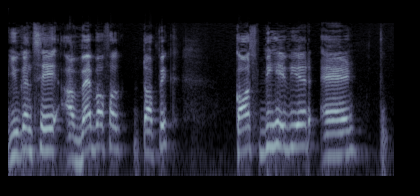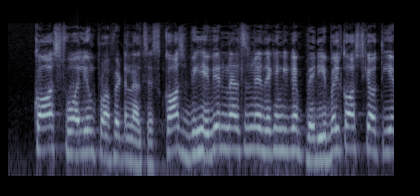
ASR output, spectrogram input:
you can say a web of a topic cost behaviour and cost volume profit analysis cost behaviour analysis में देखेंगे कि वेरिएबल कॉस्ट क्या होती है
